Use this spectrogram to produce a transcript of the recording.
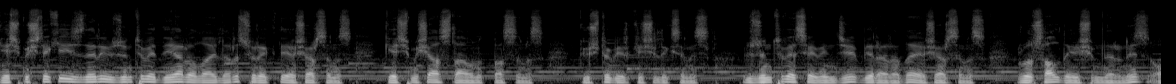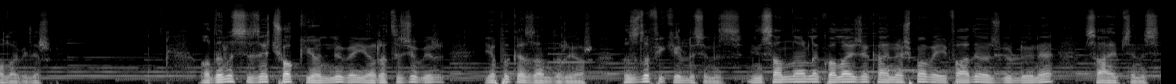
Geçmişteki izleri, üzüntü ve diğer olayları sürekli yaşarsınız. Geçmişi asla unutmazsınız. Güçlü bir kişiliksiniz. Üzüntü ve sevinci bir arada yaşarsınız. Ruhsal değişimleriniz olabilir. Adınız size çok yönlü ve yaratıcı bir yapı kazandırıyor. Hızlı fikirlisiniz. İnsanlarla kolayca kaynaşma ve ifade özgürlüğüne sahipsiniz.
